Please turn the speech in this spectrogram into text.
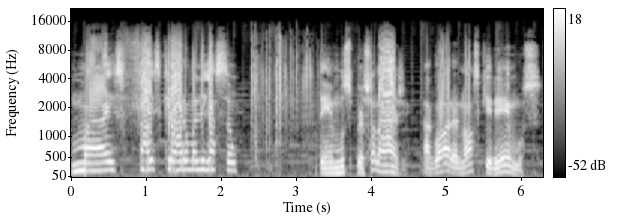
mas faz criar uma ligação. Temos personagem. Agora nós queremos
